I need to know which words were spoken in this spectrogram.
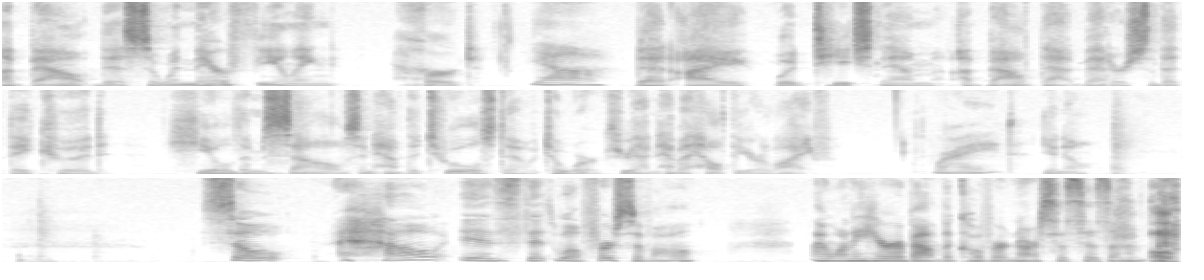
about this. So when they're feeling hurt, Yeah. that I would teach them about that better so that they could heal themselves and have the tools to, to work through that and have a healthier life, Right. you know. So, how is that? Well, first of all, I want to hear about the covert narcissism. Oh,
